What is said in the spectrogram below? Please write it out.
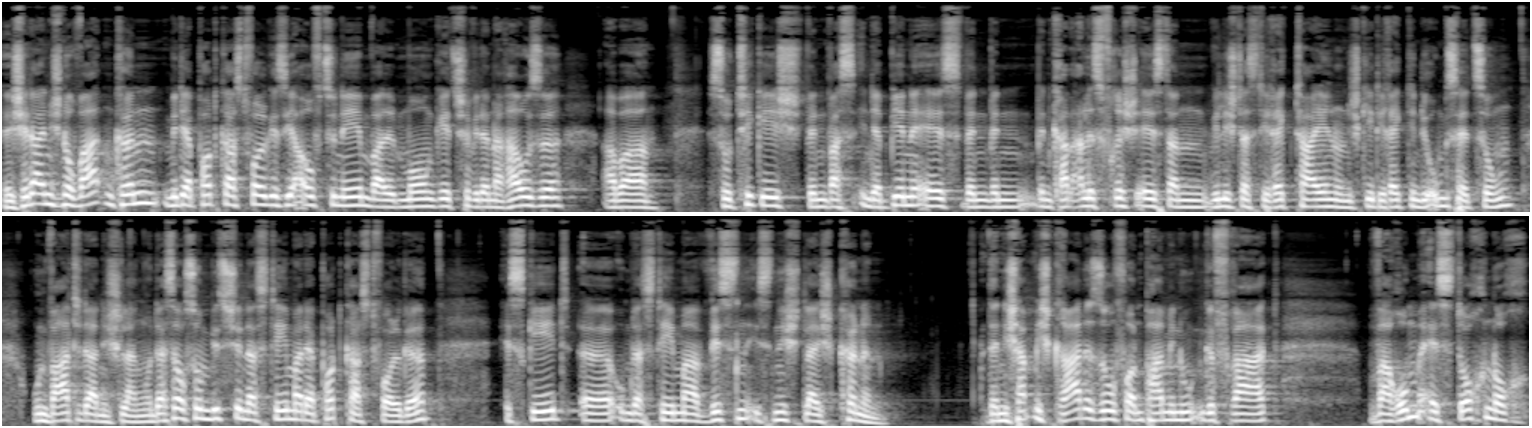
Ich hätte eigentlich noch warten können, mit der Podcast-Folge sie aufzunehmen, weil morgen geht's schon wieder nach Hause. Aber so tickig, wenn was in der Birne ist, wenn, wenn, wenn gerade alles frisch ist, dann will ich das direkt teilen und ich gehe direkt in die Umsetzung und warte da nicht lang. Und das ist auch so ein bisschen das Thema der Podcast-Folge. Es geht äh, um das Thema Wissen ist nicht gleich Können. Denn ich habe mich gerade so vor ein paar Minuten gefragt, warum es doch noch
